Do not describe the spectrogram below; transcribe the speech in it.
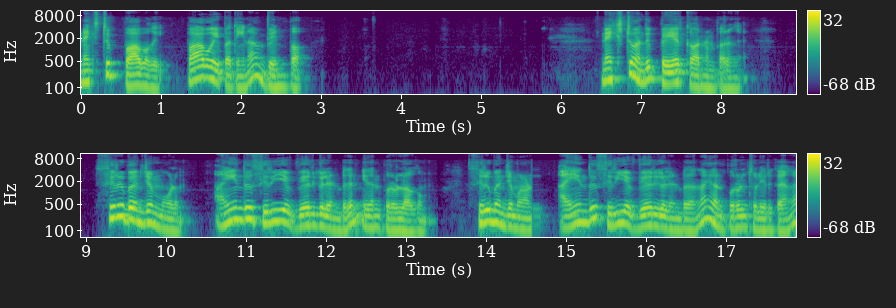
நெக்ஸ்ட்டு பாவகை. பாவகை பார்த்தீங்கன்னா வெண்பா. நெக்ஸ்ட்டு வந்து பெயர் காரணம் பாருங்கள் சிறுபஞ்சம் மூலம். ஐந்து சிறிய வேர்கள் என்பதன் இதன் பொருளாகும். சிறுபஞ்சம் மூலம் ஐந்து சிறிய வேர்கள் என்பதன் தான் இதன் பொருள்னு சொல்லியிருக்காங்க.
